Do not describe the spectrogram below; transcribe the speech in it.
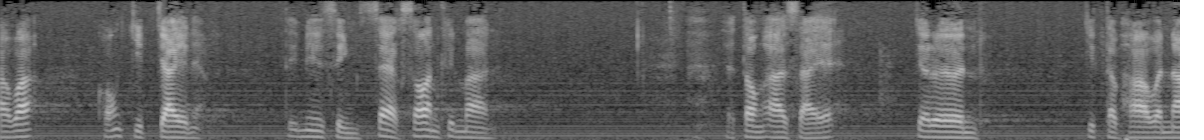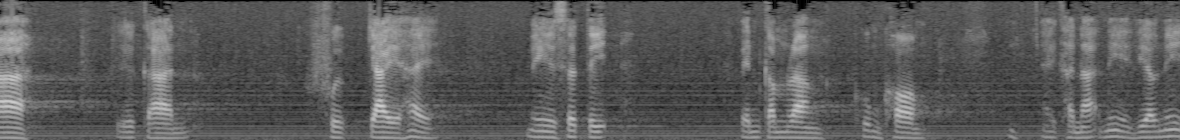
าวะของจิตใจเนี่ยที่มีสิ่งแทรกซ้อนขึ้นมา จะต้องอาศัยเจริญจิตภาวนา คือการฝึกใจให้มีสติ เป็นกำลังคุ้มครอง ในขณะนี้เดียวนี้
